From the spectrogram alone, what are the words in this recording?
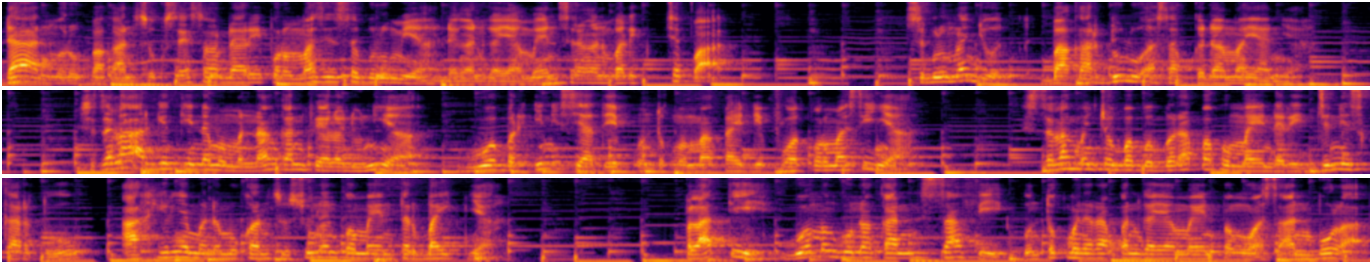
dan merupakan suksesor dari formasi sebelumnya dengan gaya main serangan balik cepat. Sebelum lanjut, bakar dulu asap kedamaiannya. Setelah Argentina memenangkan Piala Dunia, gua berinisiatif untuk memakai default formasinya. Setelah mencoba beberapa pemain dari jenis kartu, akhirnya menemukan susunan pemain terbaiknya. Pelatih, gua menggunakan Safi untuk menerapkan gaya main penguasaan bola.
